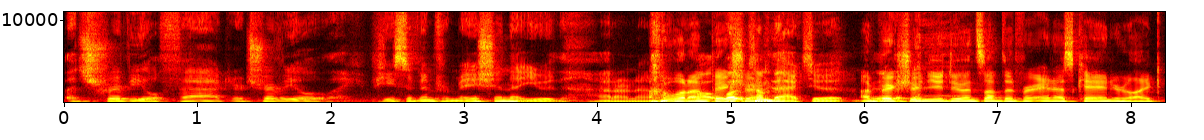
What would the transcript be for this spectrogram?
a trivial fact or trivial like piece of information that you would. I don't know. what I'm I'll, picturing. I'll come back to it. I'm picturing you doing something for NSK, and you're like,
